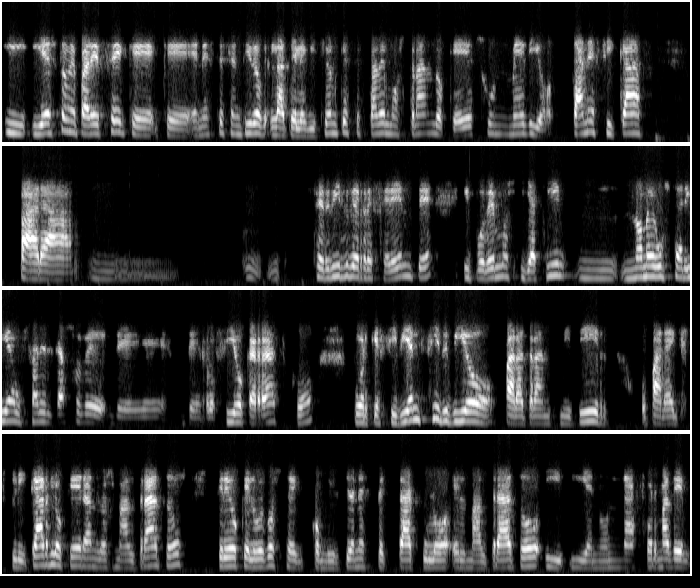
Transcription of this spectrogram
Y, esto me parece que, que, en este sentido la televisión que se está demostrando que es un medio tan eficaz para mm, servir de referente y podemos, y aquí mm, no me gustaría usar el caso de, Rocío Carrasco, porque si bien sirvió para transmitir o para explicar lo que eran los maltratos, creo que luego se convirtió en espectáculo el maltrato y, en una forma de,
